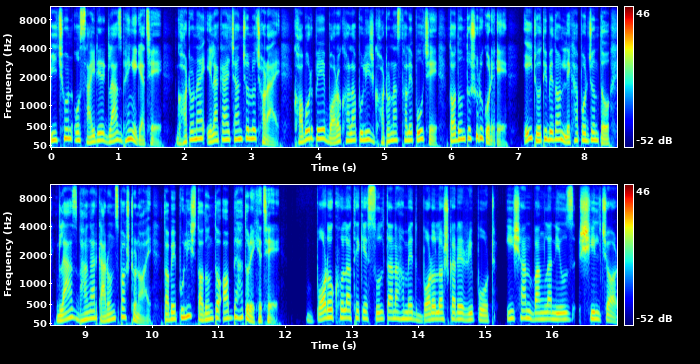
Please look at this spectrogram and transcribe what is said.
পিছন ও সাইডের গ্লাস ভেঙে গেছে। ঘটনায় এলাকায় চাঞ্চল্য ছড়ায়। খবর পেয়ে বড়খলা পুলিশ ঘটনাস্থলে পৌঁছে তদন্ত শুরু করে। এই প্রতিবেদন লেখা পর্যন্ত গ্লাস ভাঙার কারণ স্পষ্ট নয়, তবে পুলিশ তদন্ত অব্যাহত রেখেছে। বড়খোলা থেকে সুলতান আহমেদ বড় লস্করের রিপোর্ট ঈশান বাংলা নিউজ শিলচর।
